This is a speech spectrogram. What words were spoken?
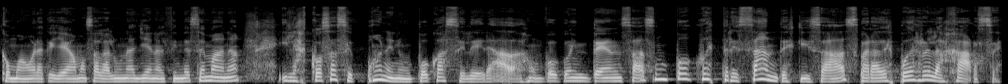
como ahora que llegamos a la luna llena el fin de semana, y las cosas se ponen un poco aceleradas, un poco intensas, un poco estresantes quizás, para después relajarse.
